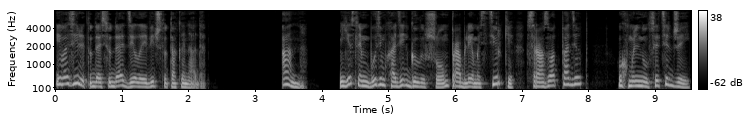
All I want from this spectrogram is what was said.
и возили туда-сюда, делая вид, что так и надо. «Анна, если мы будем ходить голышом, проблема стирки сразу отпадет», — ухмыльнулся Ти-Джей,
